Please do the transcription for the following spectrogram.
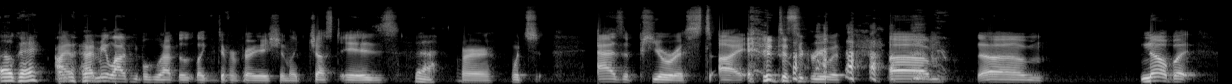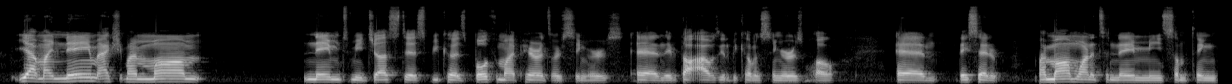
okay. I. I meet a lot of people who have those like different variation, like just is. yeah. or which as a purist I disagree with. Um, um, no, but yeah, my name actually, my mom named me Justice because both of my parents are singers and they thought I was going to become a singer as well. And they said my mom wanted to name me something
